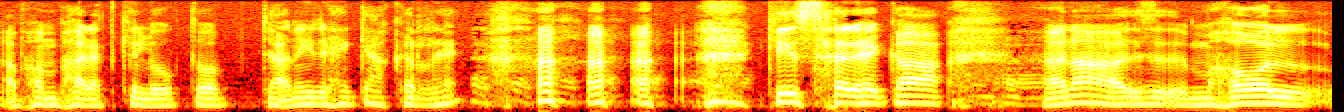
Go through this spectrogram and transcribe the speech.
अब हम भारत के लोग तो अब जान ही रहे हैं क्या कर रहे हैं। किस तरह का, है ना, माहौल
